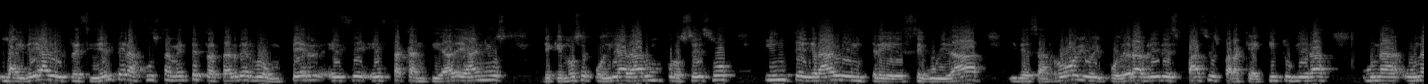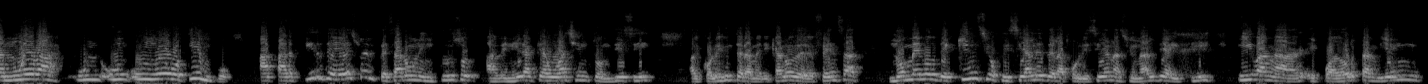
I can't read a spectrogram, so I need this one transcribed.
La, idea del presidente era justamente tratar de romper ese, esta cantidad de años de que no se podía dar un proceso integral entre seguridad y desarrollo y poder abrir espacios para que Haití tuviera una, una nueva, un, un, nuevo tiempo. A partir de eso empezaron incluso a venir aquí a Washington, D.C., al Colegio Interamericano de Defensa, no menos de 15 oficiales de la Policía Nacional de Haití iban a Ecuador también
